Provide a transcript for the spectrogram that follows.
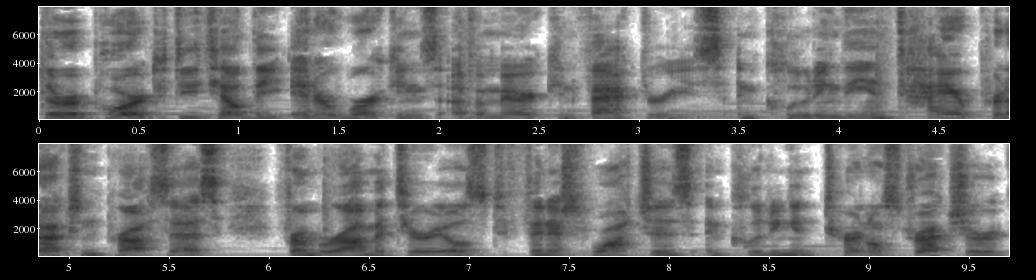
the report detailed the inner workings of American factories, including the entire production process from raw materials to finished watches, including internal structure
